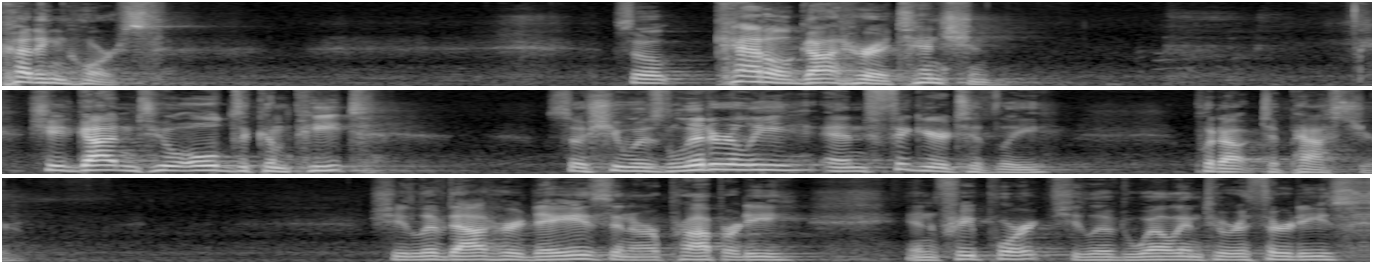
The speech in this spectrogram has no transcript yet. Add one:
cutting horse. So cattle got her attention. She had gotten too old to compete, so she was literally and figuratively put out to pasture. She lived out her days in our property in Freeport. She lived well into her 30s,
